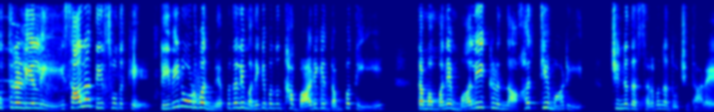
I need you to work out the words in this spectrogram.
ಉತ್ತರಹಳ್ಳಿಯಲ್ಲಿ ಸಾಲ ತೀರಿಸೋದಕ್ಕೆ ಟಿವಿ ನೋಡುವ ನೆಪದಲ್ಲಿ ಮನೆಗೆ ಬಂದಂತಹ ಬಾಡಿಗೆ ದಂಪತಿ ತಮ್ಮ ಮನೆ ಮಾಲೀಕಳನ್ನ ಹತ್ಯೆ ಮಾಡಿ ಚಿನ್ನದ ಸರವನ್ನ ದೋಚಿದ್ದಾರೆ.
